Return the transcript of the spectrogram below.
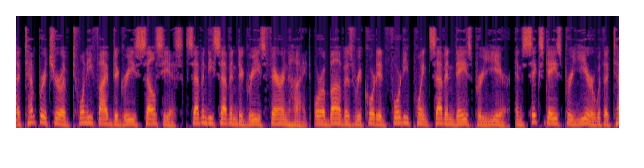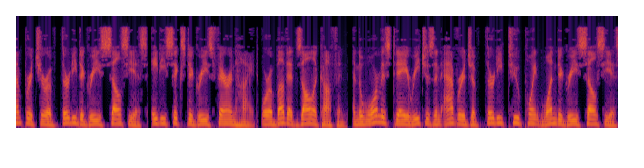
a temperature of 25 degrees Celsius (77 degrees Fahrenheit) or above is recorded 40.7 days per year, and 6 days per year with a temperature of 30 degrees Celsius (86 degrees Fahrenheit) or above at Zollikofen, and the warmest day reaches an average of 32.1 degrees Celsius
